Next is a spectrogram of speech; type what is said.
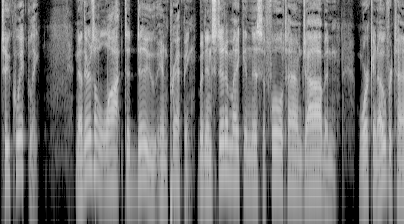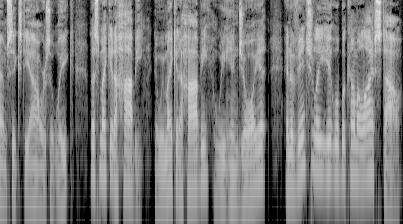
too quickly. Now, there's a lot to do in prepping, but instead of making this a full time job and working overtime 60 hours a week, let's make it a hobby. And we make it a hobby, we enjoy it, and eventually it will become a lifestyle.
